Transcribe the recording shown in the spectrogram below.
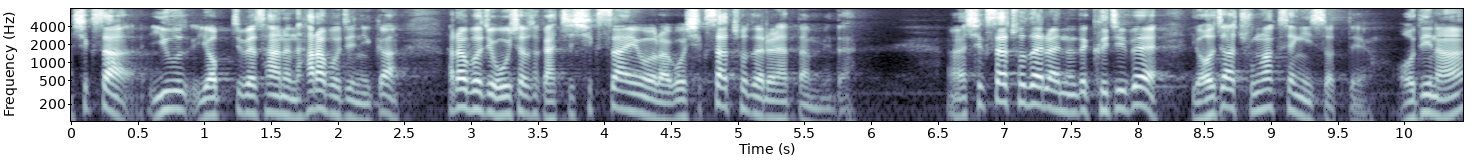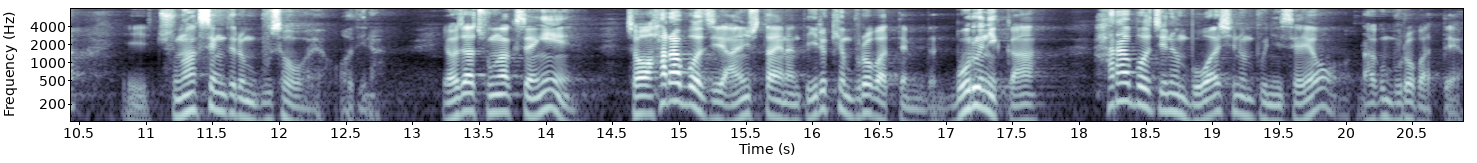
식사 이웃 옆집에 사는 할아버지니까 할아버지 오셔서 같이 식사해요라고 식사 초대를 했답니다. 아, 식사 초대를 했는데 그 집에 여자 중학생이 있었대요. 어디나 이 중학생들은 무서워요. 어디나 여자 중학생이 저 할아버지 아인슈타인한테 이렇게 물어봤답니다. 모르니까 할아버지는 뭐 하시는 분이세요? 라고 물어봤대요.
